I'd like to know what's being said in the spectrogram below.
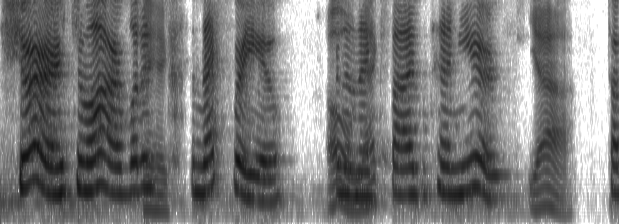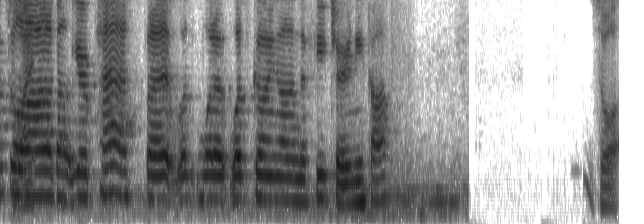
Sure, Jamar, What is Hey, the next for you Oh, in the next, next. five to ten years? Yeah. Talked So a I- lot about your past, but what what what's going on in the future? Any thoughts? So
